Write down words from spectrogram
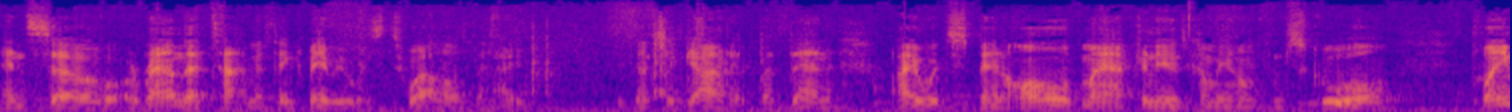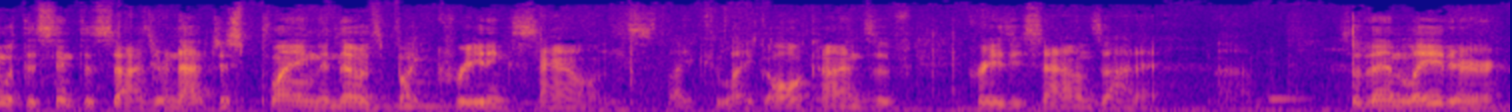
And so around that time, I think maybe it was 12 that I eventually got it. But then I would spend all of my afternoons coming home from school playing with the synthesizer, not just playing the notes, but creating sounds, like like all kinds of crazy sounds on it. Um, so then later,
